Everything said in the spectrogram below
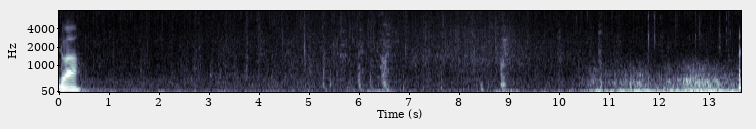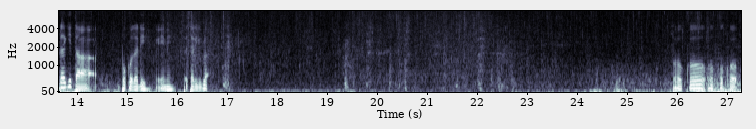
Doa. Ada lagi tak pokok tadi kat ini? Tak cari pula. Pokok, oh pokok.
